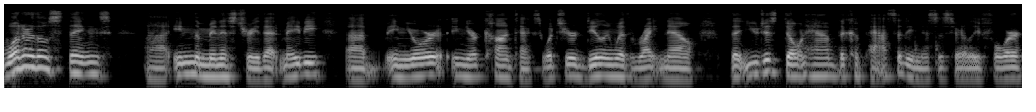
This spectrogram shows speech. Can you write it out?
What are those things uh, in the ministry that maybe uh, in your in your context what you're dealing with right now that you just don't have the capacity necessarily for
